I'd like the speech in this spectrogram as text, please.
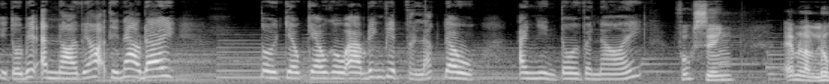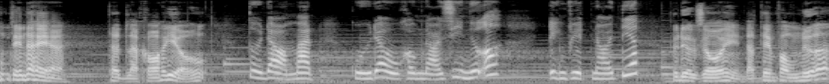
thì tôi biết ăn nói với họ thế nào đây. Tôi kéo kéo gầu áo Đinh Việt và lắc đầu. Anh nhìn tôi và nói Phúc sinh, em làm nũng thế này à? Thật là khó hiểu. Tôi đỏ mặt, cúi đầu không nói gì nữa. Đinh Việt nói tiếp. Thôi được rồi, đặt thêm phòng nữa.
